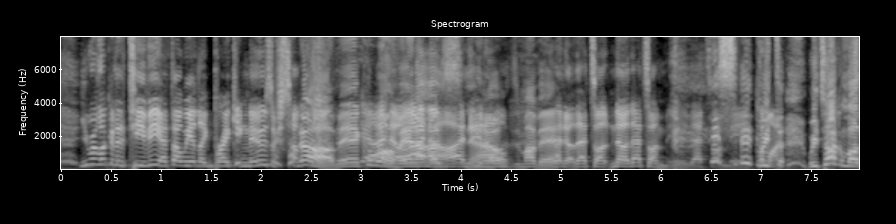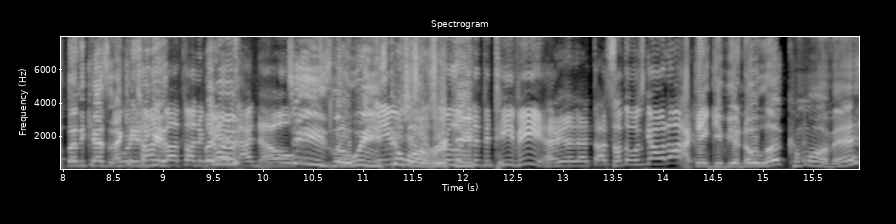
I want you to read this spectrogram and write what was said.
you were looking at the TV. I thought we had like breaking news or something. No, man, Yeah, come I on, know, man. I I know, was- I you know. know, my bad. I know that's on. No, that's on me. That's on me. Come we, on. t- we talking about Thundercats, and I We're can't talking even about get. Thundercats. Wait. I know. Jeez, Louise, come just on, you were looking at the TV. I, I thought something was going on. I can't give you a no look. Come on, man.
